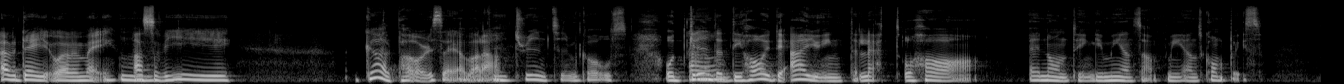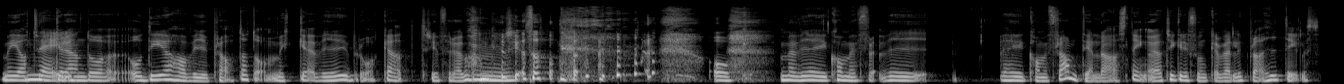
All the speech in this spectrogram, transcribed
över dig och över mig. Alltså vi... Girl power säger jag bara. I dream team goals. Och grejen det, har, ju- det är ju inte lätt att ha eh, någonting gemensamt med ens kompis. Men jag tycker Nej. ändå, och det har vi ju pratat om mycket. Vi har ju bråkat tre, fyra gånger redan. och, men vi har, ju kommit, vi, vi har ju kommit fram till en lösning och jag tycker det funkar väldigt bra hittills.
